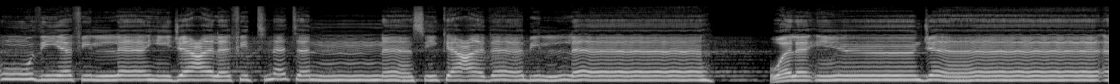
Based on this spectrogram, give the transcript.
أوذي في الله جعل فتنة الناس كعذاب الله. ولئن جاء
